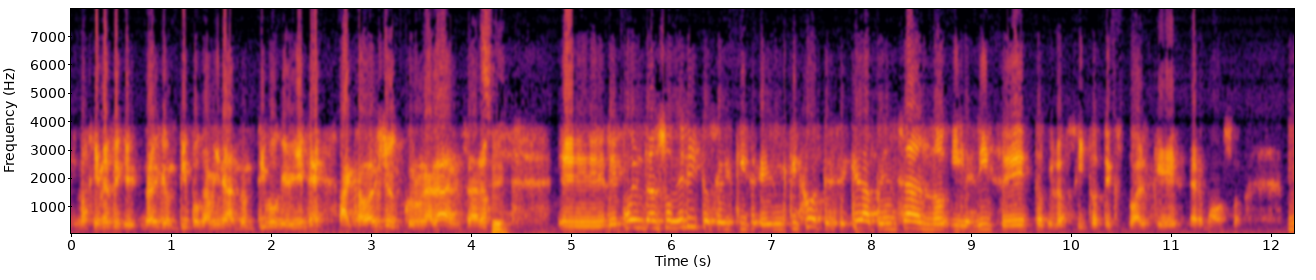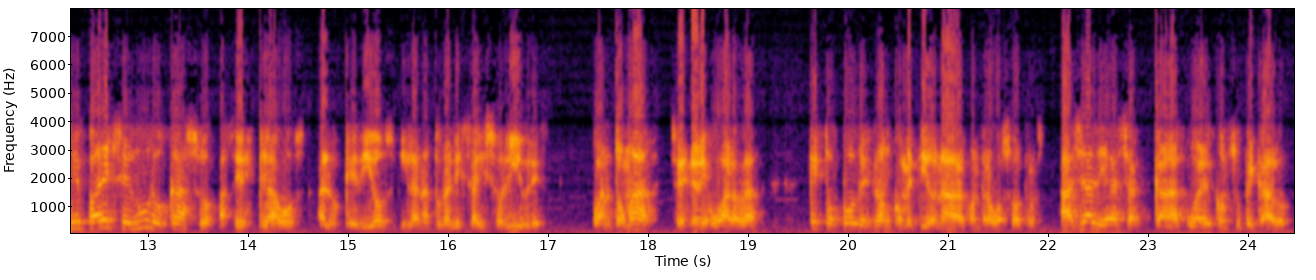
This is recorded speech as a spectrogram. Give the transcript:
Imagínate que no es que un tipo caminando, un tipo que viene a caballo con una lanza, ¿no? Sí. Eh, le cuentan sus delitos, el, Quijote se queda pensando y les dice esto, que lo cito textual, que es hermoso. Me parece duro caso hacer esclavos a los que Dios y la naturaleza hizo libres, cuanto más, señores guardas, que estos pobres no han cometido nada contra vosotros. Allá le haya cada cual con su pecado.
